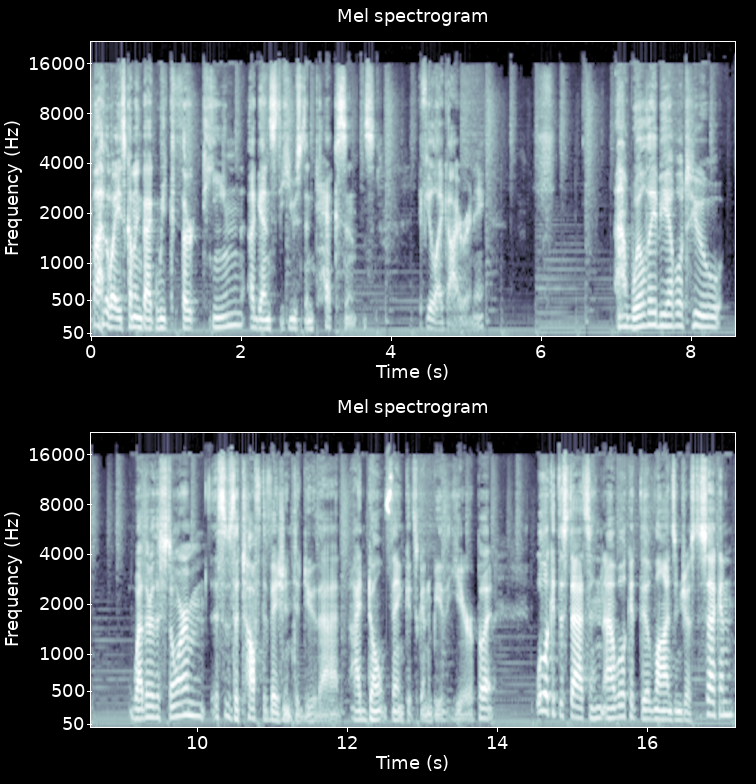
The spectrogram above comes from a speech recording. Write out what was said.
By the way, he's coming back week 13 against the Houston Texans, if you like irony. Uh, will they be able to weather the storm? This is a tough division to do that. I don't think it's going to be the year, but we'll look at the stats and uh, we'll look at the lines in just a second.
